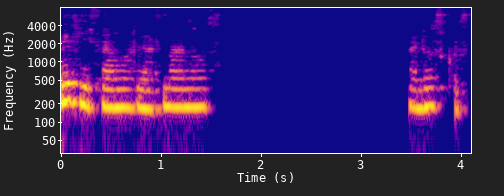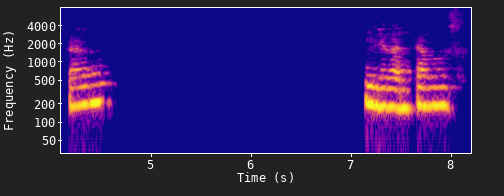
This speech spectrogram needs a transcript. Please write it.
Deslizamos las manos a los costados y levantamos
